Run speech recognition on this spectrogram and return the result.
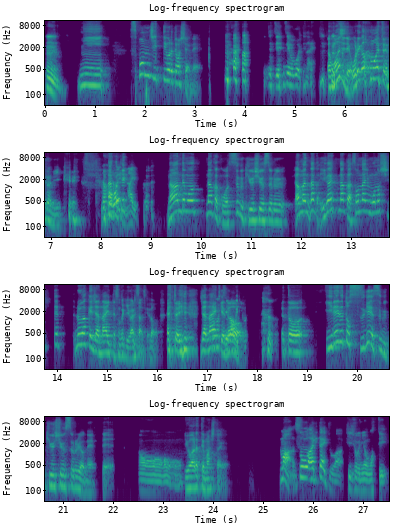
うん、に、スポンジって言われてましたよね。全然覚えてない。マジで？俺が覚えてるのに。覚えてない。何でもなんかこうすぐ吸収する。あんまりなんか意外となんかそんなにもの知ってるわけじゃないってその時言われてたんですけど、えっと、じゃないけど、えっと、入れるとすげえすぐ吸収するよねって言われてましたよ。まあ、そうありたいとは非常に思っている。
